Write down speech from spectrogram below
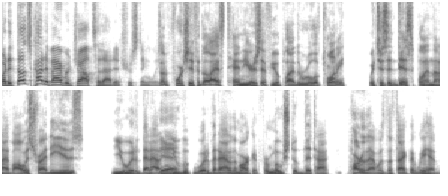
But it does kind of average out to that, interestingly. So unfortunately, for the last 10 years, if you applied the rule of 20, which is a discipline that I've always tried to use, you would have been out, yeah. you would have been out of the market for most of the time. Part of that was the fact that we had,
